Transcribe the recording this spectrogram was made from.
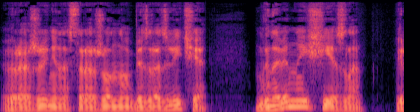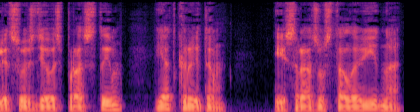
Выражение настороженного безразличия мгновенно исчезло, и лицо сделалось простым и открытым, и сразу стало видно,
